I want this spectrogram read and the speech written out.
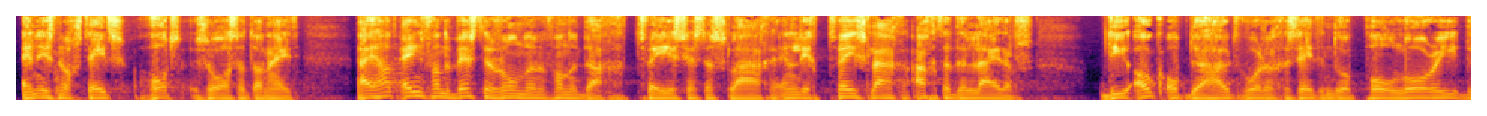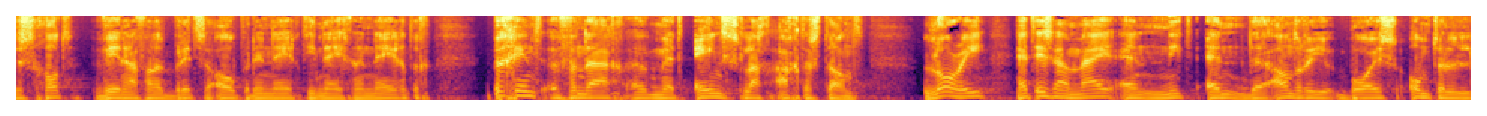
En is nog steeds hot, zoals het dan heet. Hij had een van de beste ronden van de dag, 62 slagen... en ligt twee slagen achter de leiders die ook op de huid worden gezeten door Paul Lawrie, de schot... winnaar van het Britse Open in 1999... begint vandaag eh, met één slag achterstand. Laurie, het is aan mij en niet en de andere boys... om, te,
